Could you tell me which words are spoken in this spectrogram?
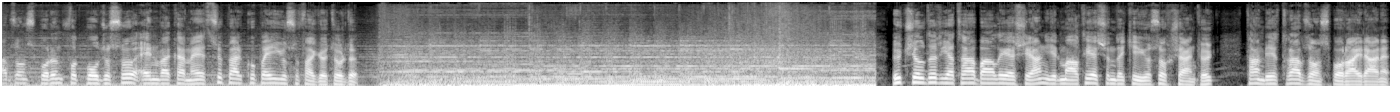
Trabzonspor'un futbolcusu Envakame Süper Kupayı Yusuf'a götürdü. Üç yıldır yatağa bağlı yaşayan 26 yaşındaki Yusuf Şentürk tam bir Trabzonspor hayranı.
